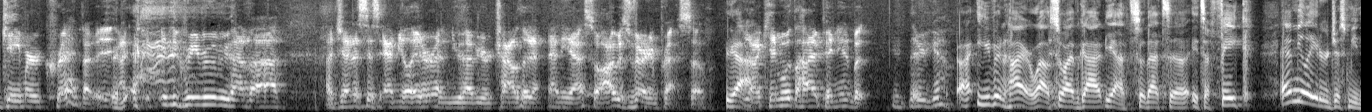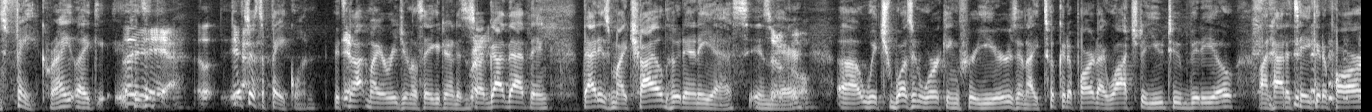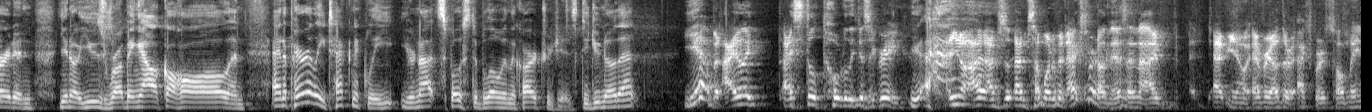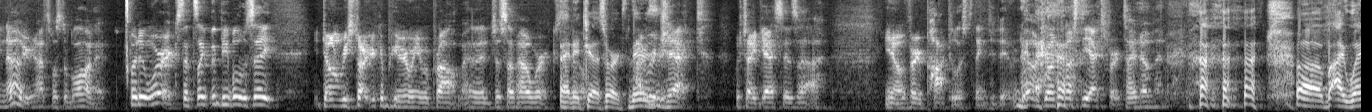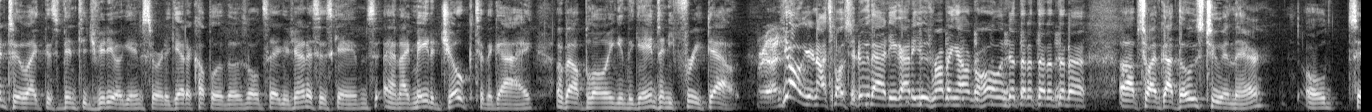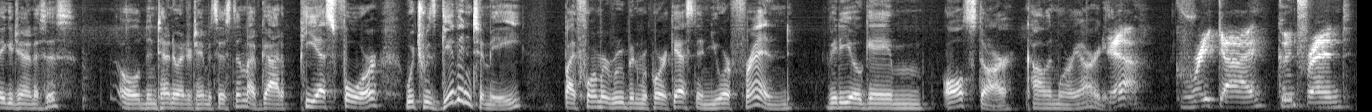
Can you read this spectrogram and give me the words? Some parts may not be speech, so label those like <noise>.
gamer cred. <laughs> In the green room, you have a, a Genesis emulator and you have your childhood NES. So I was very impressed. So Yeah. you know, I came in with a high opinion, but there you go. Uh, even higher. Wow. So I've got yeah. So that's a it's a fake emulator. Just means fake, right? Like Oh, yeah, it- yeah, yeah. It's just a fake one. It's Yeah. not my original Sega Genesis. So I've got that thing. That is my childhood NES in So there, cool. uh, which wasn't working for years. And I took it apart. I watched a YouTube video on how to take it apart and you know use rubbing alcohol and and apparently technically you're not supposed to blow in the cartridges. Did you know that? Yeah, but I like. I still totally disagree. Yeah. You know, I, I'm, s- I'm somewhat of an expert on this, and I, you know, every other expert told me no, you're not supposed to blow on it, but it works. That's like the people who say don't restart your computer when you have a problem, and it just somehow works. And it just works. I reject, which I guess is a, you know, a very populist thing to do. No, don't trust the experts. I know better. <laughs> Um, I went to like this vintage video game store to get a couple of those old Sega Genesis games, and I made a joke to the guy about blowing in the games, and he freaked out. Really? Yo, you're not supposed to do that. You got to use rubbing alcohol and da da da da da da. Uh, so I've got those two in there: old Sega Genesis, old Nintendo Entertainment System. I've got a PS4, which was given to me by former Rubin Report guest and your friend, video game all-star Colin Moriarty. Yeah, great guy, good friend.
